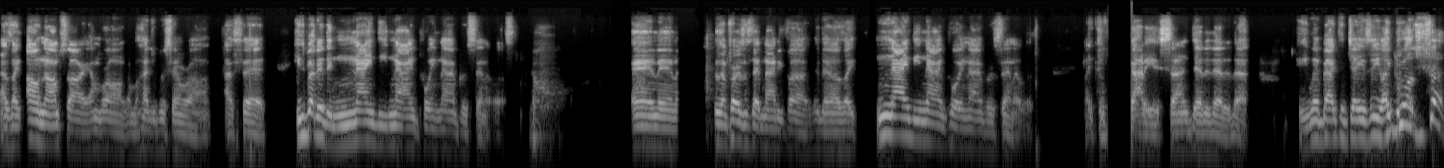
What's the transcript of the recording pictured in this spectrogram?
I was like, oh no, I'm sorry. I'm wrong. I'm 100% wrong. I said, he's better than 99.9% of us. and then the person said 95. And then I was like, 99.9% of us. Like, out of son. Da, da, da, da, da. He went back to Jay Z, like, bro, son.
